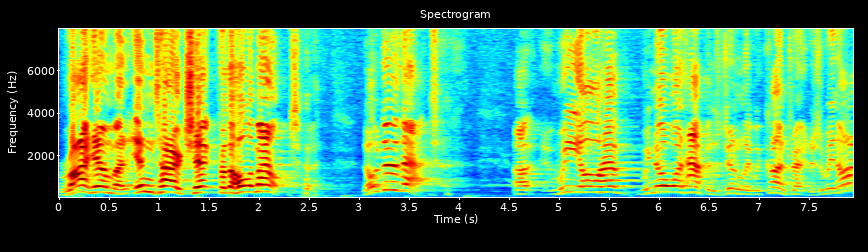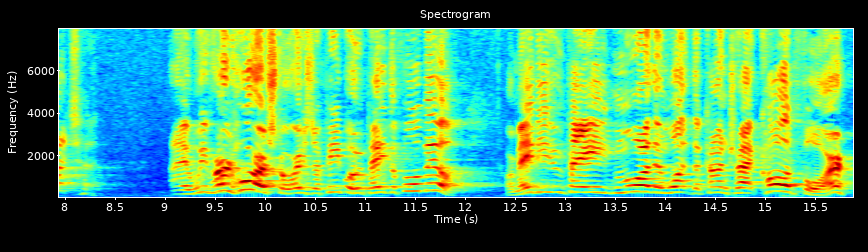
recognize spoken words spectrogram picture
write him an entire check for the whole amount. Don't do that. Uh, we all have, we know what happens generally with contractors, do we not? Uh, we've heard horror stories of people who paid the full bill, or maybe even paid more than what the contract called for,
